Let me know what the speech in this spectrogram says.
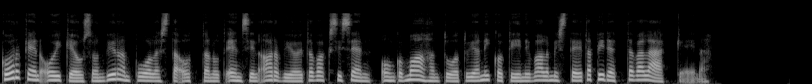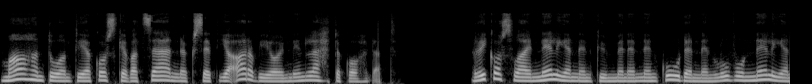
Korkein oikeus on viran puolesta ottanut ensin arvioitavaksi sen, onko maahantuotuja nikotiinivalmisteita pidettävä lääkkeinä. Maahantuontia koskevat säännökset ja arvioinnin lähtökohdat. Rikoslain 46. luvun 4.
